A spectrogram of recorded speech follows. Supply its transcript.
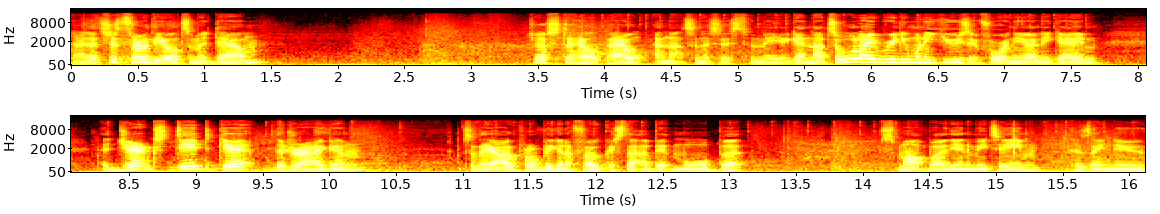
Let's just throw the ultimate down. Just to help out, and that's an assist for me. Again, that's all I really want to use it for in the early game. Jax did get the dragon, so they are probably going to focus that a bit more, but smart by the enemy team, because they knew...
